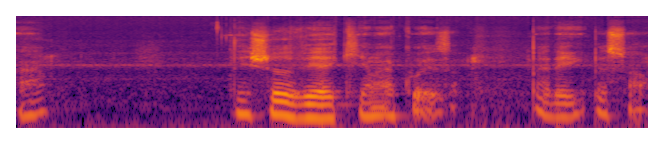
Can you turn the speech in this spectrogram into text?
Tá? Deixa eu ver aqui uma coisa. Peraí, pessoal.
